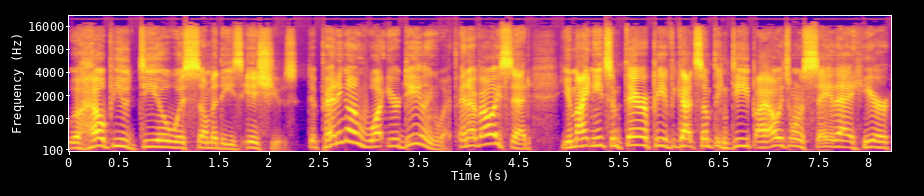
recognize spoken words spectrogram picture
will help you deal with some of these issues, depending on what you're dealing with. And I've always said you might need some therapy if you got something deep. I always want to say that here.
